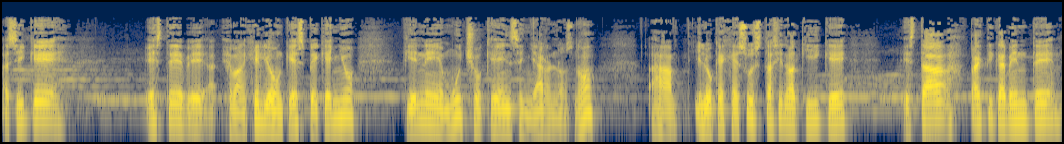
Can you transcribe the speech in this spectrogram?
Así que este Evangelio, aunque es pequeño, tiene mucho que enseñarnos, ¿no? Ah, y lo que Jesús está haciendo aquí, que está prácticamente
